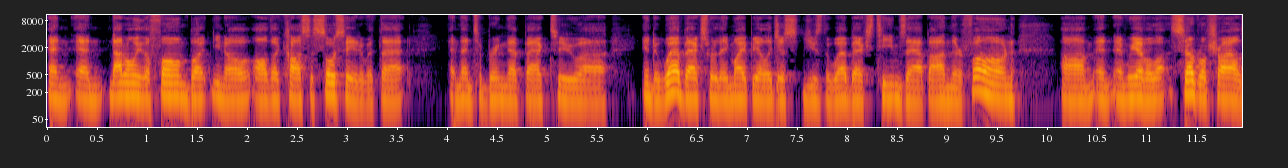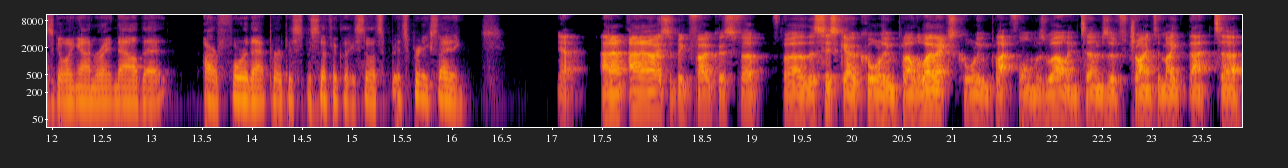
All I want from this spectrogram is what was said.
and and not only the phone, but you know all the costs associated with that and then to bring that back to uh, into WebEx, where they might be able to just use the WebEx Teams app on their phone. Um, and and we have a lot, several trials going on right now that are for that purpose specifically. So it's it's pretty exciting. Yeah, and I, know it's a big focus for for the Cisco calling, the WebEx calling platform as well, in terms of trying to make that. Uh,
